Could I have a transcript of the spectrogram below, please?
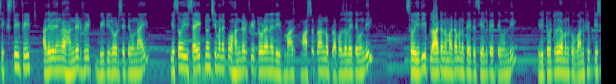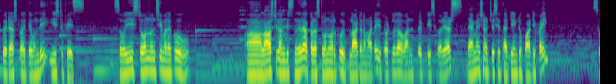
సిక్స్టీ ఫీట్ అదేవిధంగా హండ్రెడ్ ఫీట్ బీటీ రోడ్స్ అయితే ఉన్నాయి. సో ఈ సైట్ నుంచి మనకు హండ్రెడ్ ఫీట్ రోడ్ అనేది మాస్టర్ ప్లాన్లో ప్రపోజల్ అయితే ఉంది. సో ఇది ప్లాట్ అనమాట మనకు అయితే సేల్కి అయితే ఉంది. ఇది టోటల్గా మనకు వన్ ఫిఫ్టీ స్క్వేర్ యార్డ్స్లో అయితే ఉంది ఈస్ట్ ఫేస్ సో ఈ స్టోన్ నుంచి మనకు లాస్ట్ కనిపిస్తుంది కదా అక్కడ స్టోన్ వరకు ఈ ప్లాట్ అనమాట ఇది టోటల్గా one fifty square yards dimension వచ్చేసి thirty into forty five so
